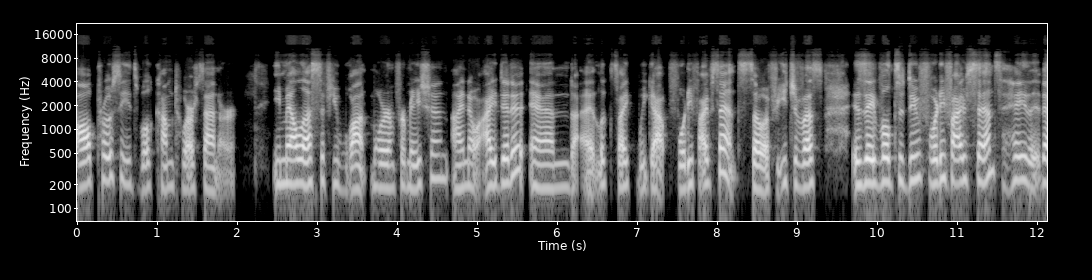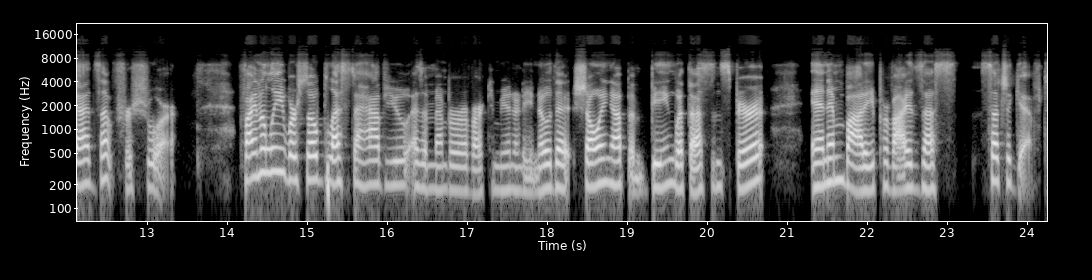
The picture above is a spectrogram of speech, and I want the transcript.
all proceeds will come to our center. Email us if you want more information. I know I did it and it looks like we got 45 cents. So if each of us is able to do 45 cents, hey, it adds up for sure. Finally, we're so blessed to have you as a member of our community. Know that showing up and being with us in spirit and in body provides us such a gift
